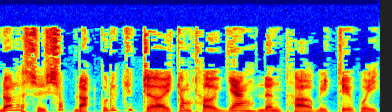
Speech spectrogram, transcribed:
Đó là sự sắp đặt của Đức Chúa Trời trong thời gian đền thờ bị tiêu hủy.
